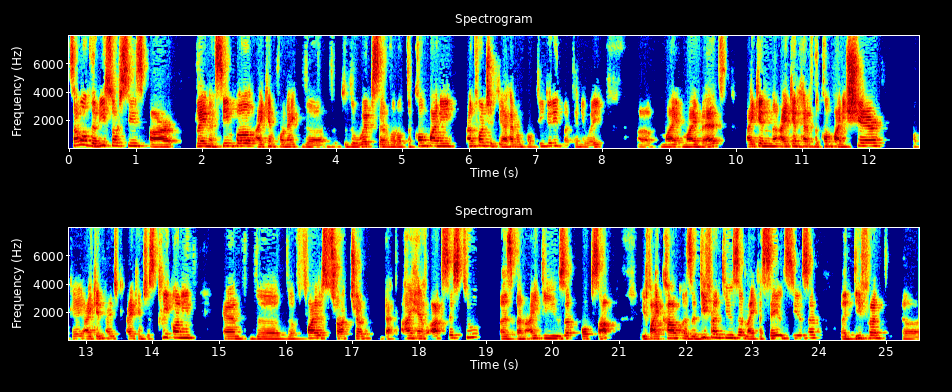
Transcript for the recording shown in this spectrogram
Some of the resources are plain and simple. I can connect the, to the web server of the company. Unfortunately, I haven't configured it, but anyway, uh, my, my bad. I can, I can have the company share, okay? I can, I, I can just click on it and the, the file structure that I have access to as an IT user pops up. If I come as a different user, like a sales user, a different uh,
